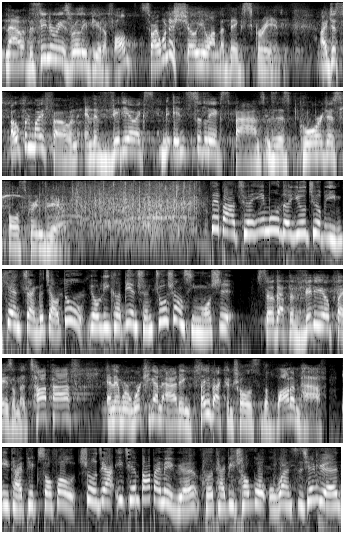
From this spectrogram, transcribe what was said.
Now, the scenery is really beautiful, so I want to show you on the big screen. I just open my phone and the video ex instantly expands into this gorgeous full screen view. 再把全萤幕的 YouTube 影片转个角度，又立刻变成桌上型模式。So that the video plays on the top half, and then we're working on adding playback controls to the bottom half. 一台 Pixel Fold 售价一千八百美元，和台币超过五万四千元，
